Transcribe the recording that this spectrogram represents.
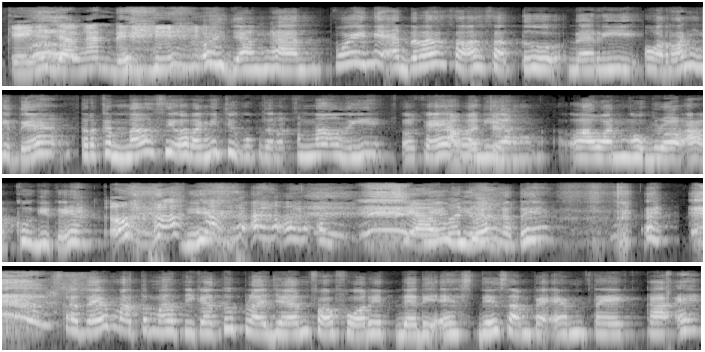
Kayaknya jangan deh. Oh jangan. Wah ini adalah salah satu dari orang gitu ya terkenal sih orangnya cukup terkenal nih. Oke Apa tuh? yang lawan ngobrol aku gitu ya. dia Siapa dia tuh? bilang katanya eh, katanya matematika tuh pelajaran favorit dari SD sampai MTK eh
